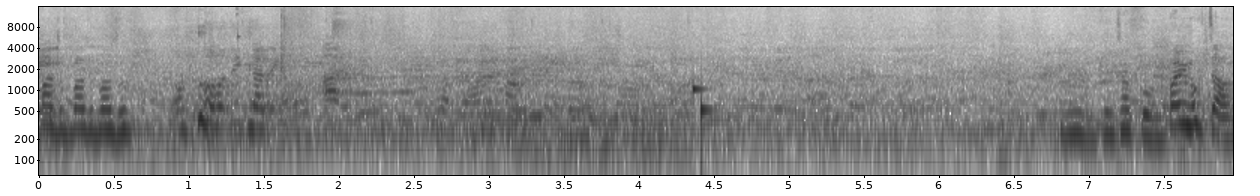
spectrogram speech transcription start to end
빠져 빠져 빠져. 어디까 아, 음 괜찮고 빨리 먹자.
